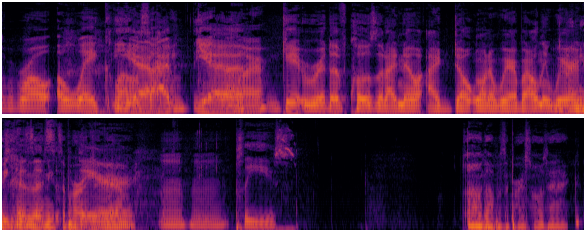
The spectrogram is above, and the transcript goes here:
throw away clothes. yeah, I I- get yeah. more. Get rid of clothes that I know I don't want to wear, but I only wear I it need to do because that. I need it's to purge there. again. Mm-hmm. Please, Oh, that was a personal attack.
